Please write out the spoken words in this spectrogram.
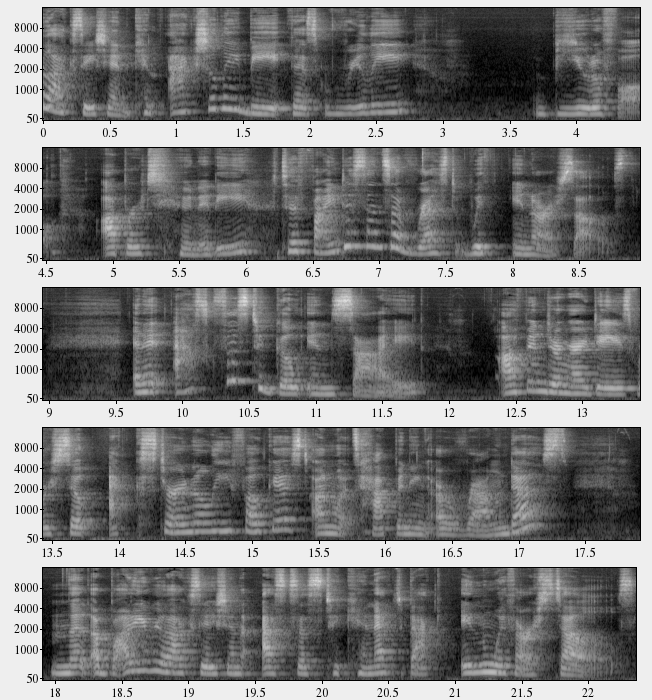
relaxation can actually be this really beautiful opportunity to find a sense of rest within ourselves. And it asks us to go inside. Often during our days, we're so externally focused on what's happening around us that a body relaxation asks us to connect back in with ourselves.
